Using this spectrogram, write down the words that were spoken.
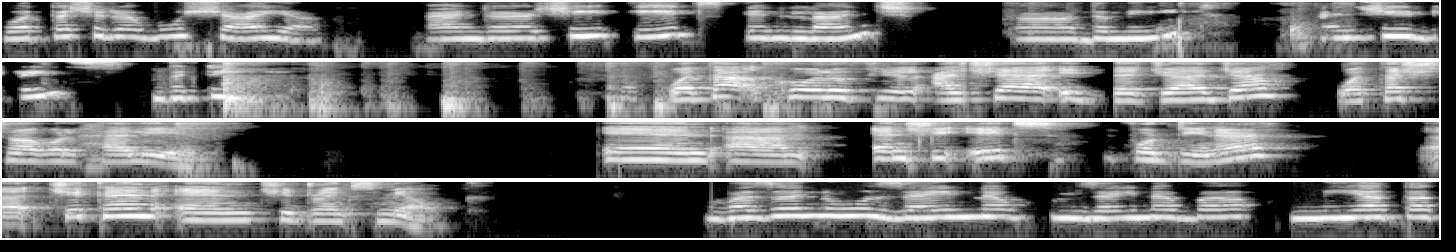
وتشرب الشاي and uh, she eats in lunch uh, the meat and she drinks the tea وتأكل في العشاء الدجاجة وتشرب الحليب. And um, and she eats for dinner uh, chicken and she drinks milk. وزن زينب زينب مئة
